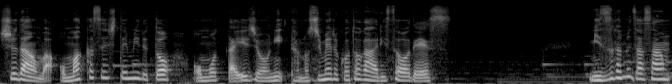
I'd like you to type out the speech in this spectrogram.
手段はお任せしてみると思った以上に楽しめることがありそうです。水亀座さん、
